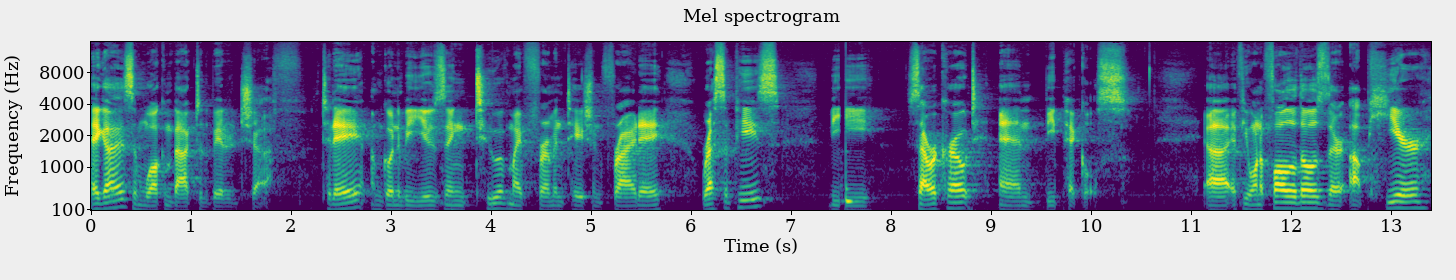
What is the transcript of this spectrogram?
Hey guys, and welcome back to the Bearded Chef. Today I'm going to be using two of my Fermentation Friday recipes, the sauerkraut and the pickles. Uh, if you want to follow those, they're up here.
